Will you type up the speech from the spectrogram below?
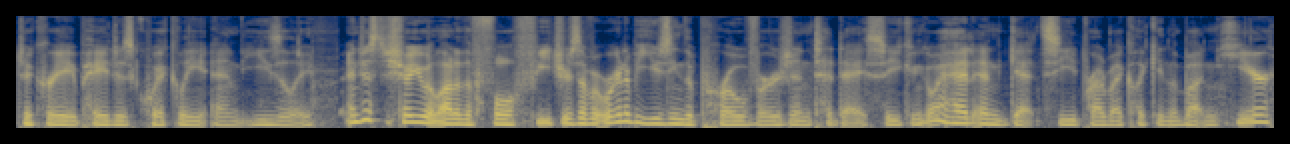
to create pages quickly and easily. And just to show you a lot of the full features of it, we're going to be using the Pro version today. So you can go ahead and get SeedProd by clicking the button here.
